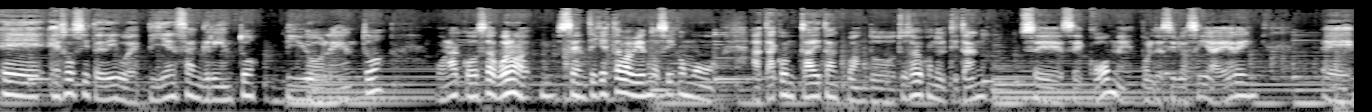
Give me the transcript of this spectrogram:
Eh, eso sí te digo, es bien sangriento, violento. Una cosa, bueno, sentí que estaba viendo así como Attack on Titan cuando, tú sabes, cuando el titán se, se come, por decirlo así, a Eren. Eh,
